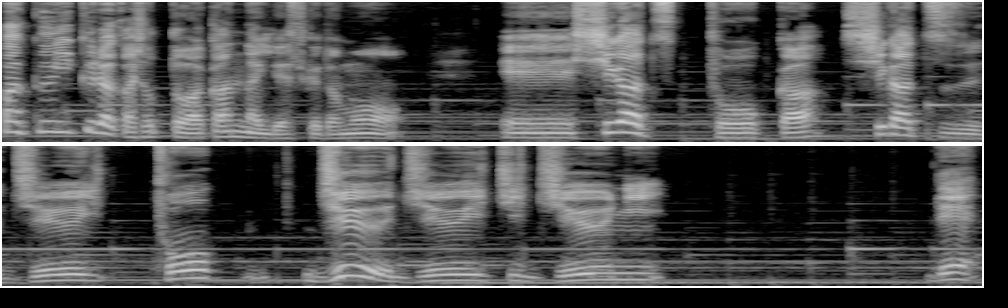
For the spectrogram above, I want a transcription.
泊いくらかちょっと分かんないですけども、えー、4月10日、4月11 10、11、12で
